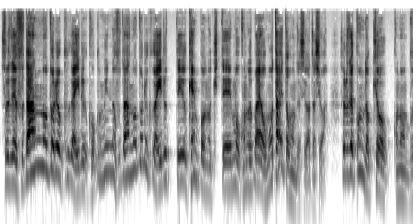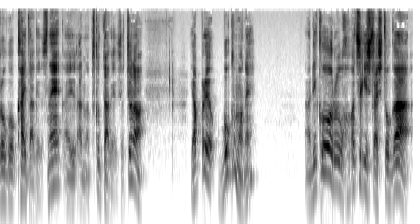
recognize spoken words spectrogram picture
それで不断の努力がいる国民の不断の努力がいるっていう憲法の規定もこの場合は重たいと思うんですよ私は。それで今度今日このブログを書いたわけですねあの作ったわけですよ。というのはやっぱり僕もねリコールを発議した人が、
